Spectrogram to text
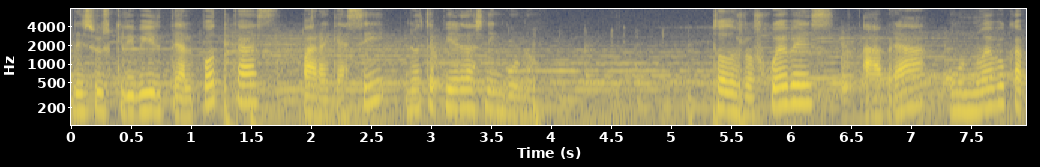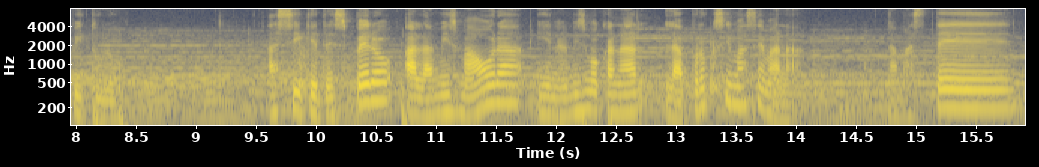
de suscribirte al podcast para que así no te pierdas ninguno. Todos los jueves habrá un nuevo capítulo. Así que te espero a la misma hora y en el mismo canal la próxima semana. Namaste.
